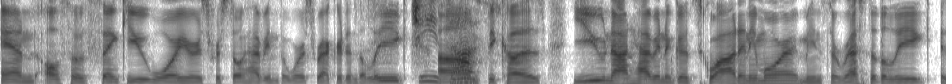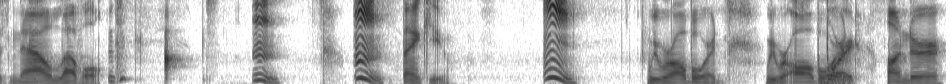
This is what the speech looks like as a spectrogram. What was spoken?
and also thank you Warriors for still having the worst record in the league. Um, Jesus. because you not having a good squad anymore means the rest of the league is now level. Mm. Mm. Thank you. Mm. We were all bored. We were all bored. Bored. Under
